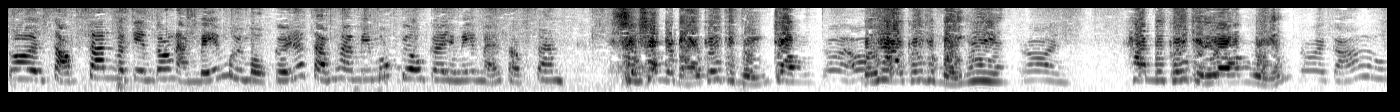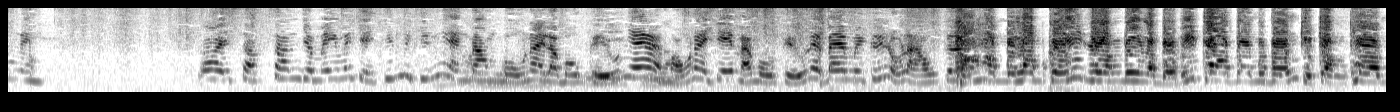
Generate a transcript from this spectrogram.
Rồi sọc xanh và kèm con nặng bé 11 kg đến tầm 21 kg ok giùm em mã sọc xanh Sọc xanh 17 kg chị Nguyễn Trâm. Rồi ok 12 kg chị Mỹ Duyên. Rồi 20 kg chị Loan Nguyễn. Rồi có luôn nè Rồi sọc xanh giùm em mấy chị 99 ngàn đồng Bộ này là bộ kiểu nha Mẫu này cho em mã bộ kiểu này 30 kg độ là ok hồng 15 kg. Loan Điên là bộ bí tra 34 chị Trần Thơm.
